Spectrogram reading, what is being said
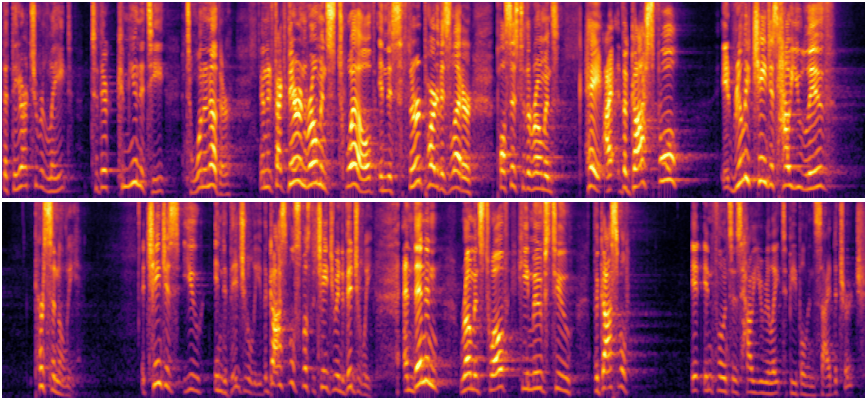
that they are to relate to their community to one another. And in fact, there in Romans 12, in this third part of his letter, Paul says to the Romans, Hey, I, the gospel it really changes how you live personally. It changes you individually. The gospel is supposed to change you individually. And then in Romans 12, he moves to the gospel, it influences how you relate to people inside the church.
